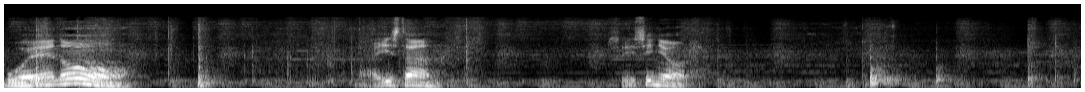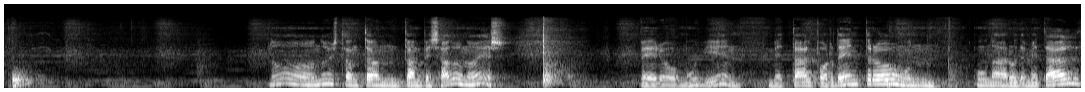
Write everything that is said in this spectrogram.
Bueno. Ahí están. Sí, señor. No, no es tan, tan, tan pesado, no es. Pero muy bien. Metal por dentro, un, un aro de metal.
